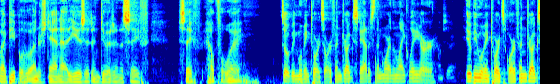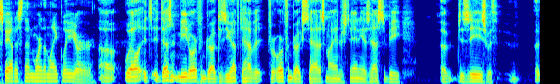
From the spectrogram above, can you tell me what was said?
by people who understand how to use it and do it in a safe, safe, helpful way. so it would be moving towards orphan drug status then more than likely, or I'm sorry, it would be moving towards orphan drug status then more than likely, or Uh, well, it, it doesn't meet orphan drug because you have to have it for orphan drug status. My understanding is it has to be a disease with uh,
